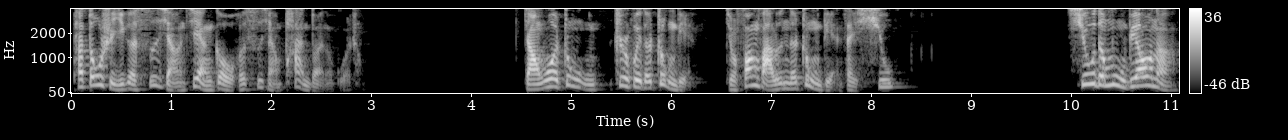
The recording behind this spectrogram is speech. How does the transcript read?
它都是一个思想建构和思想判断的过程。掌握重智慧的重点，就方法论的重点在修。修的目标呢，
